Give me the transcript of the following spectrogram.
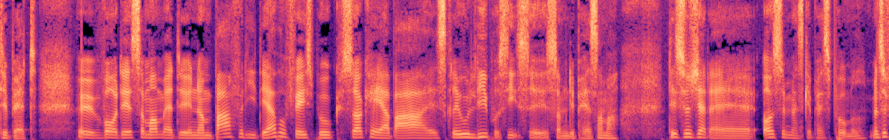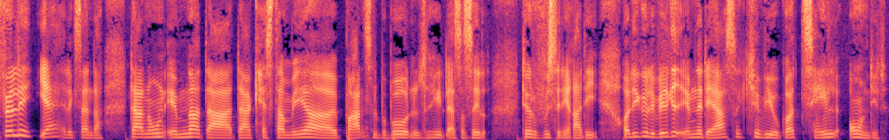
debat. Øh, hvor det er som om, at øh, når man bare fordi det er på Facebook, så kan jeg bare øh, skrive lige præcis, øh, som det passer mig. Det synes jeg da også, man skal passe på med. Men selvfølgelig, ja, Alexander, der er nogle emner, der, der kaster mere øh, brændsel på bålet helt af sig selv. Det har du fuldstændig ret i. Og lige ligegyldigt hvilket emne det er, så kan vi jo godt tale ordentligt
